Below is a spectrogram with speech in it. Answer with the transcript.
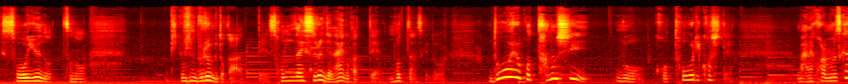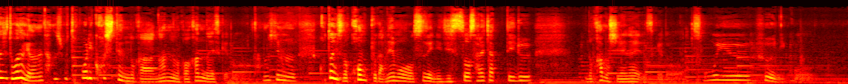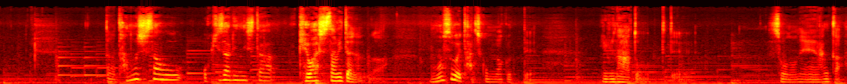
そういうのそのピクミンブルームとかって存在するんじゃないのかって思ってたんですけどどうやらこう楽しいのをこう通り越してまあねこれ難しいとこだけどね楽しむ通り越してんのか何なのか分かんないですけど楽しむことにそのコンプがねもうすでに実装されちゃっているのかもしれないですけどなんかそういうふうにこうだから楽しさを置き去りにした険しさみたいなのがものすごい立ち込みまくっているなと思っててそのねなんか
